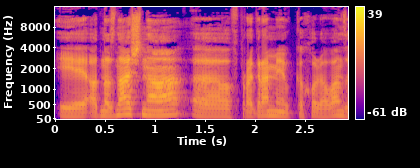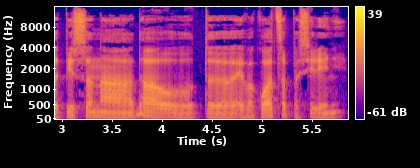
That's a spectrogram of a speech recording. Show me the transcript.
И однозначно э, в программе Кахоль записана да, вот, э, эвакуация поселений.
